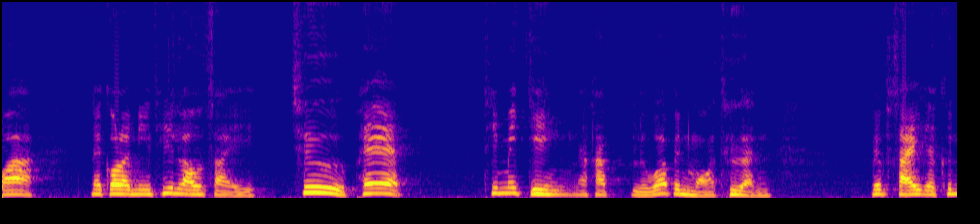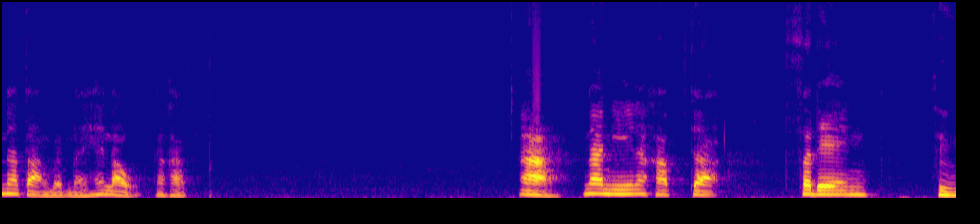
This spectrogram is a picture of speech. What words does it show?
ว่า ในกรณีที่เราใส่ชื่อแพทย์ที่ไม่จริงนะครับ หรือว่าเป็นหมอเถื่อน เว็บไซต์จะขึ้นหน้าต่างแบบไหนให้เรานะครับอ่าหน้านี้นะครับจะแสดง ถึง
